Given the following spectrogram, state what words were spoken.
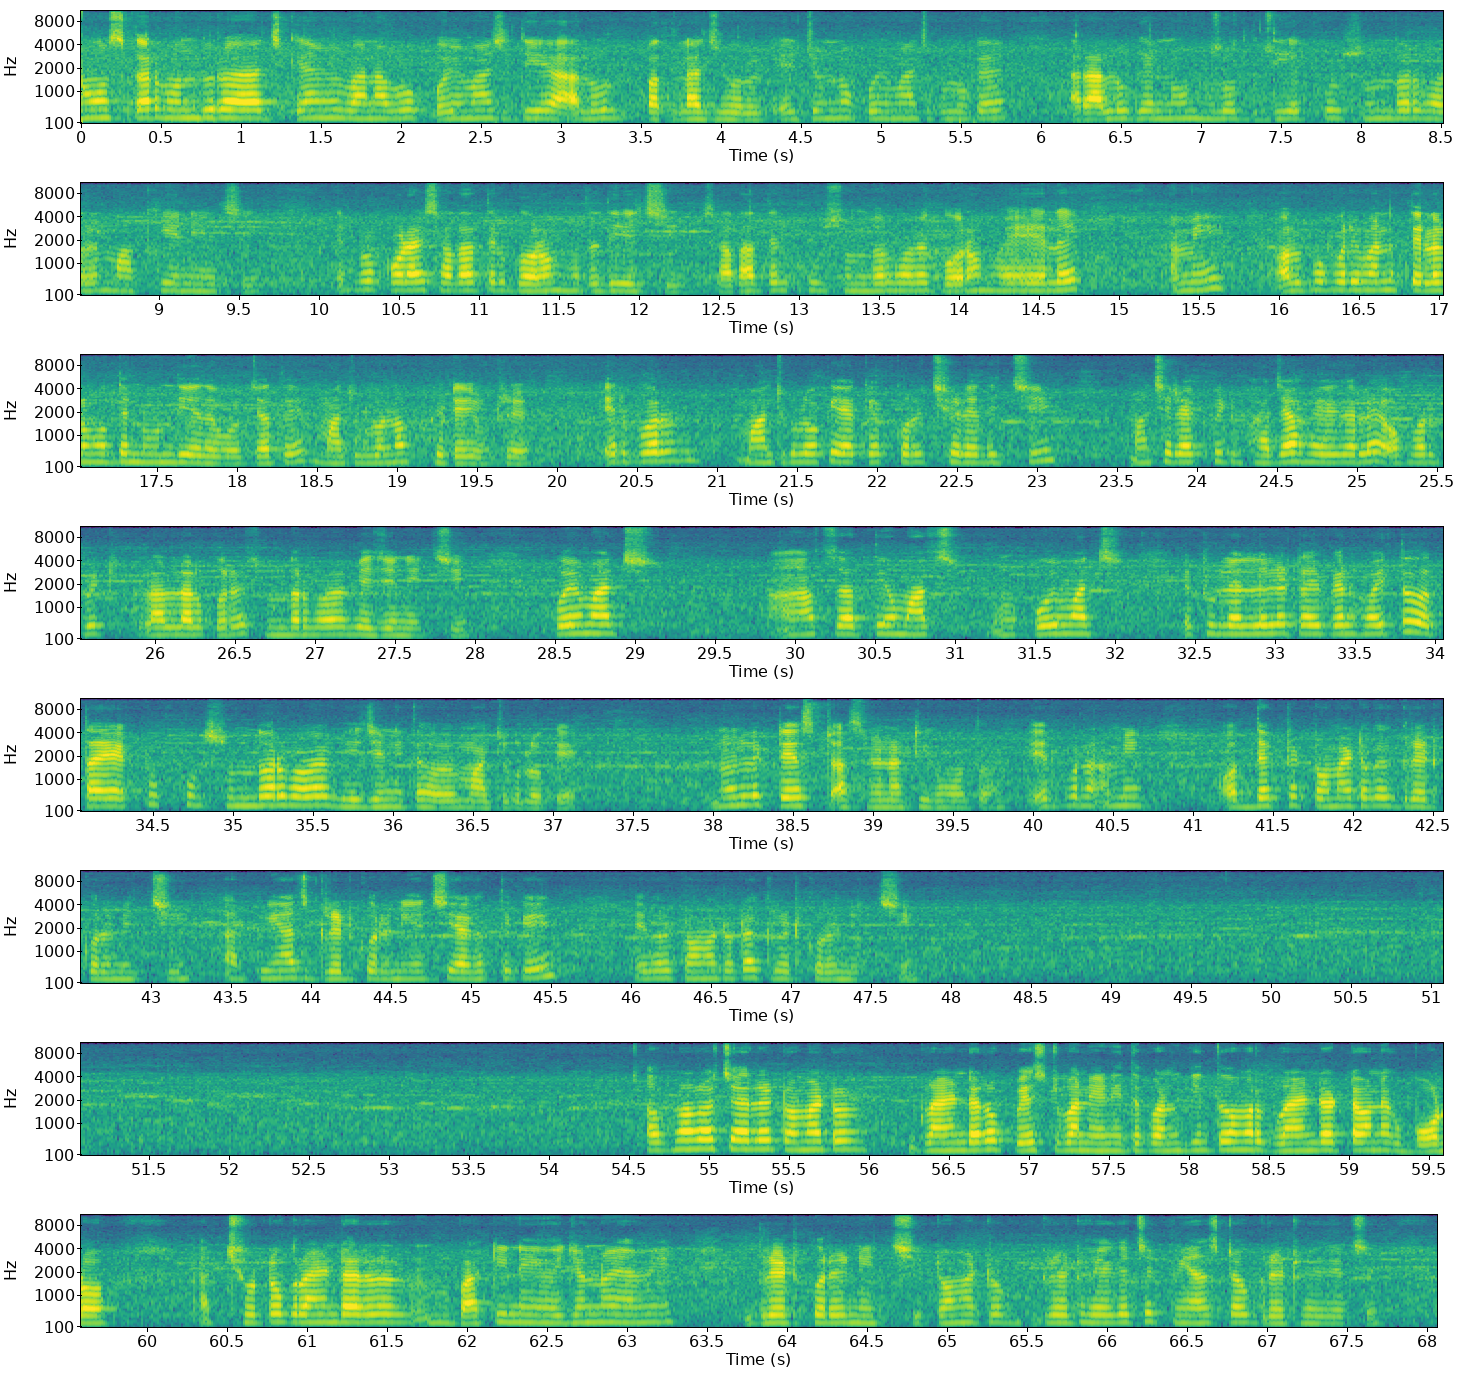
নমস্কার বন্ধুরা, আজকে আমি বানাবো কই মাছ দিয়ে আলুর পাতলা ঝোল। এর জন্য কই মাছগুলোকে আর আলুকে নুন, হলুদ দিয়ে খুব সুন্দরভাবে মাখিয়ে নিয়েছি। এরপর কড়াই সাদা তেল গরম হতে দিয়েছি। সাদা তেল খুব সুন্দরভাবে গরম হয়ে এলে আমি অল্প পরিমাণে তেলের মধ্যে নুন দিয়ে দেবো, যাতে মাছগুলো না ফেটে ওঠে এরপর মাছগুলোকে এক এক করে ছেড়ে দিচ্ছি। মাছের এক পিঠ ভাজা হয়ে গেলে অপর পিঠ লাল লাল করে সুন্দরভাবে ভেজে নিচ্ছি। কই মাছ আঁশ জাতীয় মাছ কই মাছ একটু লেলে টাইপের হয় তো, তাই একটু খুব সুন্দরভাবে ভেজে নিতে হবে মাছগুলোকে। নইলে টেস্ট আসবে না ঠিক মতো এরপর আমি অর্ধেকটা টমেটোকে গ্রেড করে নিচ্ছি, আর পেঁয়াজ গ্রেড করে নিয়েছি আগের থেকে এবার টমেটোটা গ্রেড করে নিচ্ছি। আপনারা চাইলে টমেটোর গ্রাইন্ডারও পেস্ট বানিয়ে নিতে পারেন, কিন্তু আমার গ্রাইন্ডারটা অনেক বড়। আর ছোটো গ্রাইন্ডারের বাটি নেই, ওই জন্যই আমি গ্রেট করে নিচ্ছি। টমেটো গ্রেট হয়ে গেছে, পেঁয়াজটাও গ্রেট হয়ে গেছে।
